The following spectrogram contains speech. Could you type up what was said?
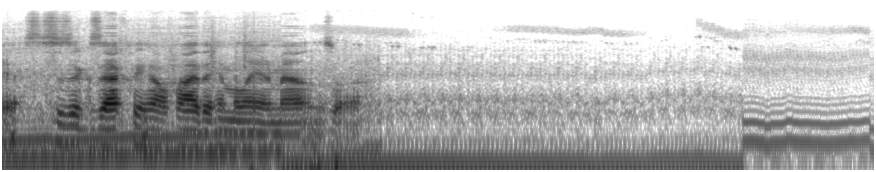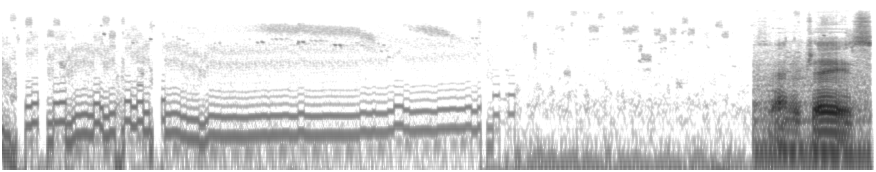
Yes, this is exactly how high the Himalayan mountains are. End of days.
